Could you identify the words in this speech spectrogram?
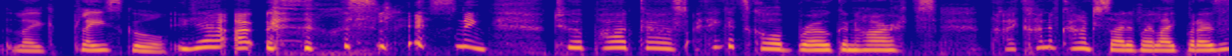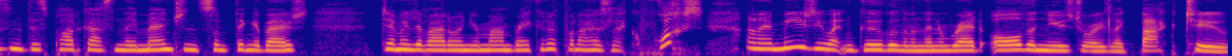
like play school. Yeah, I was listening to a podcast. I think it's called Broken Hearts that I kind of can't decide if I like. But I was listening to this podcast and they mentioned something about Demi Lovato and your man breaking up, and I was like, "What?" And I immediately went and googled them and then read all the news stories, like back to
